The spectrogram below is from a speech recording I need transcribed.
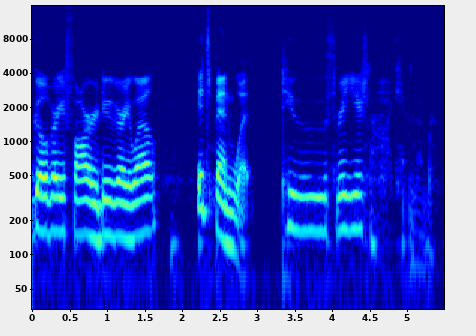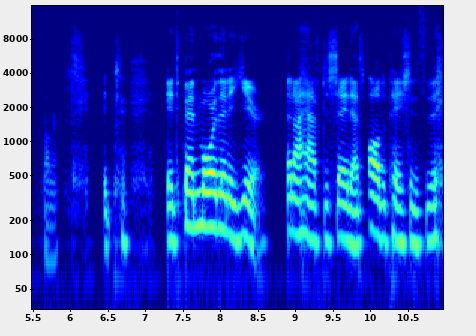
go very far or do very well. It's been what, two, three years? Oh, I can't remember. Bummer. It, it's been more than a year. And I have to say that's all the patience that,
